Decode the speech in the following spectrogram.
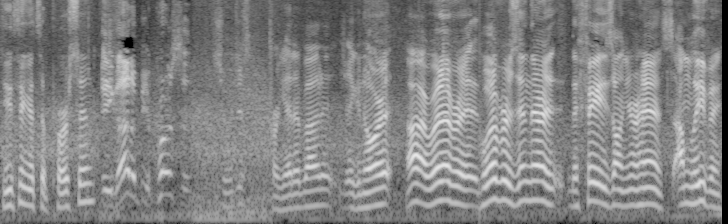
Do you think it's a person? You gotta be a person. Should we just forget about it? Ignore it? All right, whatever. Whoever's in there, the fate is on your hands. I'm leaving.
